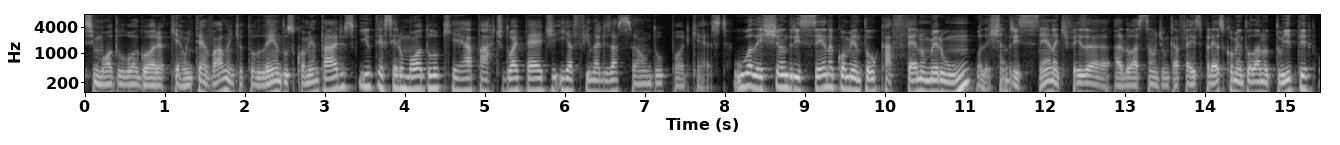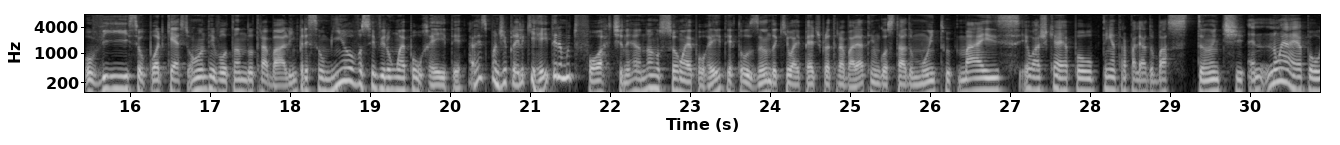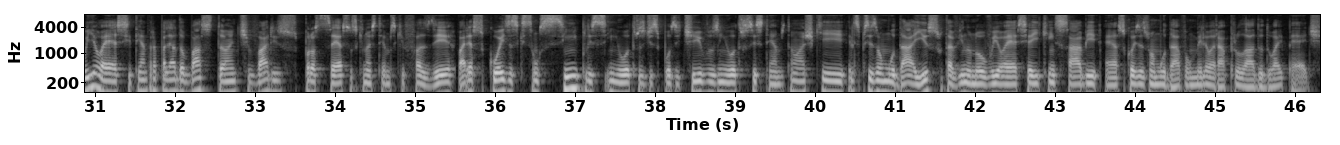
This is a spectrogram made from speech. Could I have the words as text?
esse módulo agora, que é o intervalo em que eu estou lendo os comentários, e o terceiro módulo, que é a parte do iPad e a finalização do podcast. O Alexandre Sena comentou o café número 1. O Alexandre Sena, que fez a, a doação de um café expresso, comentou lá no Twitter: ouvi seu podcast ontem voltando do trabalho. Impressão minha ou você virou um Apple hater? Aí eu respondi para ele que hater é muito forte, né? Eu não sou um Apple hater, estou usando aqui o iPad para trabalhar, tenho gostado muito, mas eu acho que a Apple tem atrapalhado bastante é, não é a Apple, o iOS tem atrapalhado bastante vários processos que nós temos que fazer, várias coisas que são simples em outros dispositivos, em outros sistemas. Então acho que eles precisam mudar isso. Tá vindo novo iOS aí, quem sabe é, as coisas vão mudar, vão melhorar pro lado do iPad.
